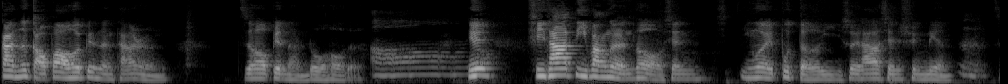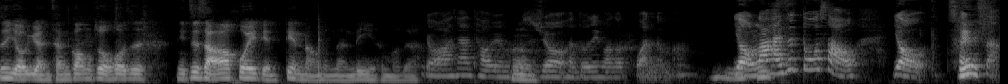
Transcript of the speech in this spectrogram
干这搞不好会变成台湾人之后变得很落后的，哦，因为其他地方的人都有先因为不得已，所以他要先训练，嗯是有远程工作，或是你至少要会一点电脑的能力什么的。有啊，现在桃园不嗯是就很多地方都关了吗？有啦，还是多少有成长。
